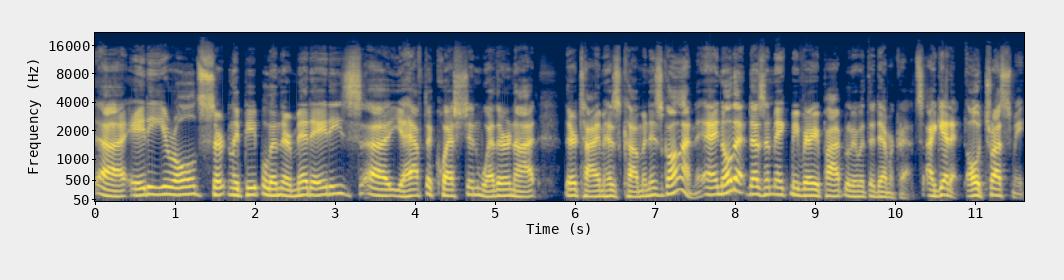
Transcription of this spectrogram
80 uh, year olds, certainly people in their mid 80s, uh, you have to question whether or not their time has come and is gone. I know that doesn't make me very popular with the Democrats. I get it. Oh, trust me.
